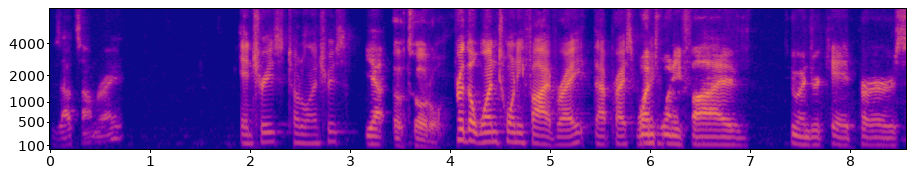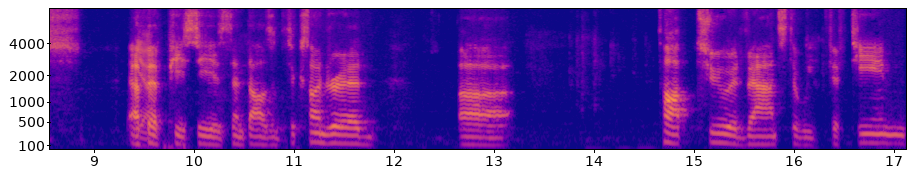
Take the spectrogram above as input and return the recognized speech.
Does that sound right? entries, total entries Yeah. Oh, total. for the 125, right? That price One point. twenty five, two hundred k purse. Yeah. FFPC is ten thousand six hundred. Uh, top two advanced to week fifteen,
